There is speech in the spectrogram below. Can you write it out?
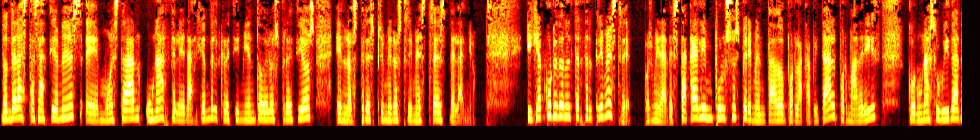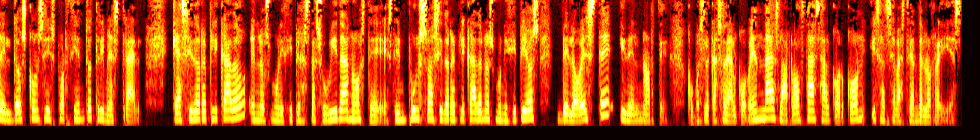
donde las tasaciones eh, muestran una aceleración del crecimiento de los precios en los tres primeros trimestres del año. ¿Y qué ha ocurrido en el tercer trimestre? Pues mira, destaca el impulso experimentado por la capital, por Madrid, con una subida del 2,6% trimestral, que ha sido replicado en los municipios. Esta subida, ¿no? Este, este impulso ha sido replicado en los municipios del oeste y del norte, como es el caso de Alcobendas, Las Rozas, Alcorcón y San Sebastián de los Reyes,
